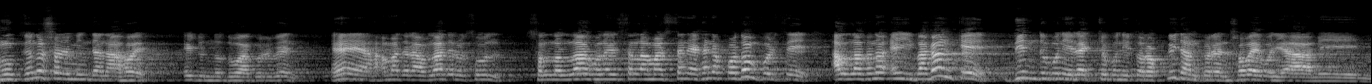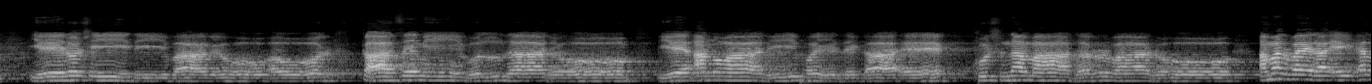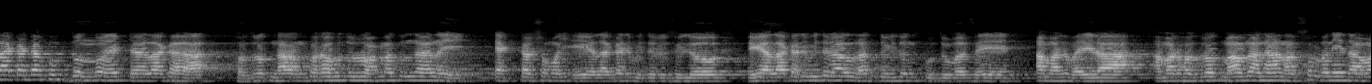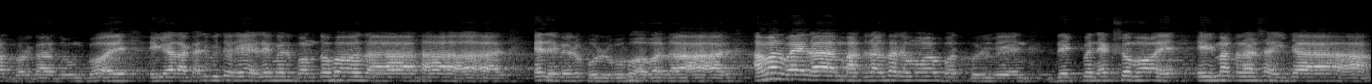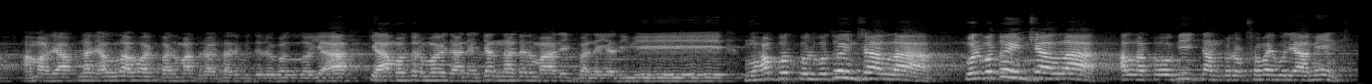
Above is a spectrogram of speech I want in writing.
মুখ যেন শর্মিন্দা না হয় এই জন্য দোয়া করবেন। হ্যাঁ আমাদের আওলাদের রসুল সাল্লাম আসছেন এখানে কদম পড়ছে আল্লাহ যেন এই বাগানকে দিন দুগুনি রাজ্যগুনি তরক্কি দান করেন সবাই বলি আমিন ये रशीदी बाग हो और कासमी गुलजार हो ये अनवारी फैज का एक খুশনামা দরবার হো আমার ভাইরা এই এলাকাটা খুব ধন্য একটা এলাকা হজরত নারায়ণ করা হুজুর রহমাতুল্লাহ আলাই একটা সময় এই এলাকার ভিতরে ছিল। এই এলাকার ভিতরে আল্লাহর দুইজন কুতুব আছে। আমার ভাইরা আমার হজরত মাওলানা নাসুলতানি দামাত বরকাতুম কয় এই এলাকার ভিতরে এলেমের বন্ধ হওয়া যায় এলেমের পূর্ব হওয়া যায় আমার ভাইরা মাদ্রাসার মোহাব্বত করবেন। দেখবেন এক সময় এই মাদ্রাসাইটা আমার আপনার আল্লাহ একবার মাদ্রাসার ভিতরে গল্ল ইয়া কিয়ামতের ময়দানে জান্নাতের মালিক বানাইয়া দিবে। মোহাব্বত করব তো ইনশাআল্লাহ, করব তো ইনশাআল্লাহ। আল্লাহ তো অভিজ্ঞান করুক, সবাই বলি আমিন।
